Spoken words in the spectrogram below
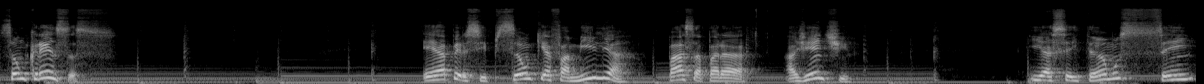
são crenças. É a percepção que a família passa para a gente e aceitamos sem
